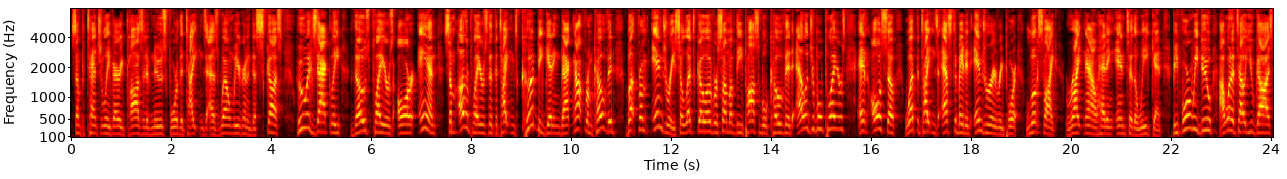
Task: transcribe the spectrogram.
some potentially very positive news for the Titans as well. And we are going to discuss who exactly those players are and some other players that the Titans could be getting back, not from COVID, but from injury injury. So let's go over some of the possible COVID eligible players and also what the Titans' estimated injury report looks like right now heading into the weekend. Before we do, I want to tell you guys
